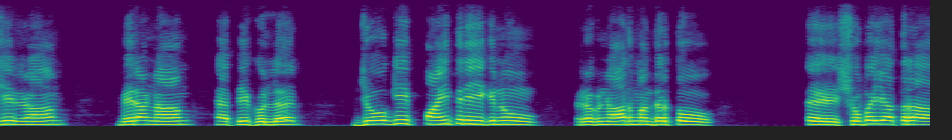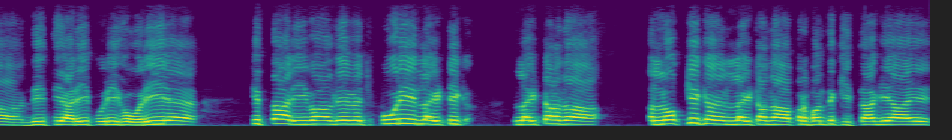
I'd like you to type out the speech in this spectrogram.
ਸ਼੍ਰੀ ਰਾਮ ਮੇਰਾ ਨਾਮ ਹੈਪੀ ਖੁੱਲਰ ਜੋ ਕਿ 5 ਤਰੀਕ ਨੂੰ ਰਘੁਨਾਥ ਮੰਦਿਰ ਤੋਂ ਅਹ, ਸ਼ੋਭਾ ਯਾਤਰਾ ਦੀ ਤਿਆਰੀ ਪੂਰੀ ਹੋ ਰਹੀ ਹੈ ਕਿ ਧਾਰੀਵਾਲ ਦੇ ਵਿੱਚ ਪੂਰੀ ਲਾਈਟਿਕ ਲਾਈਟਾਂ ਦਾ ਅਲੌਕਿਕ ਲਾਈਟਾਂ ਦਾ ਪ੍ਰਬੰਧ ਕੀਤਾ ਗਿਆ ਹੈ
